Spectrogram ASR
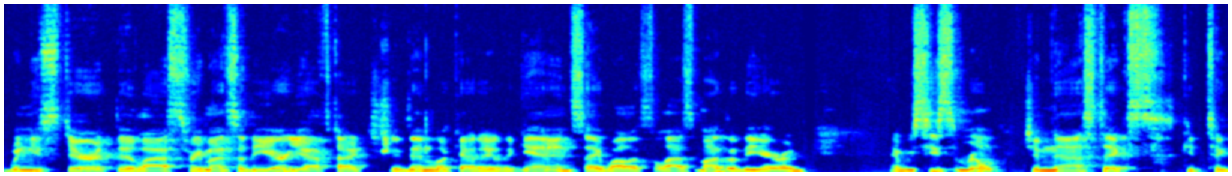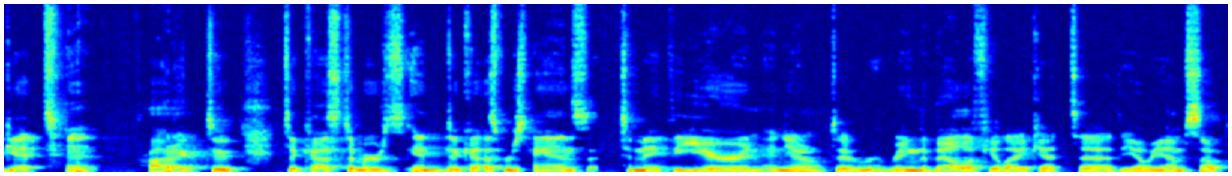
when you stare at the last three months of the year, you have to actually then look at it again and say, well, it's the last month of the year. And, and we see some real gymnastics to get product to, to customers into customers' hands to make the year and, and you know to ring the bell if you like at uh, the OEM. So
